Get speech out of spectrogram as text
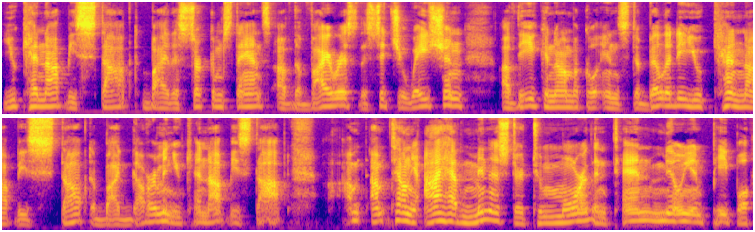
You cannot be stopped by the circumstance of the virus, the situation of the economical instability. You cannot be stopped by government. You cannot be stopped I'm, I'm telling you, I have ministered to more than 10 million people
